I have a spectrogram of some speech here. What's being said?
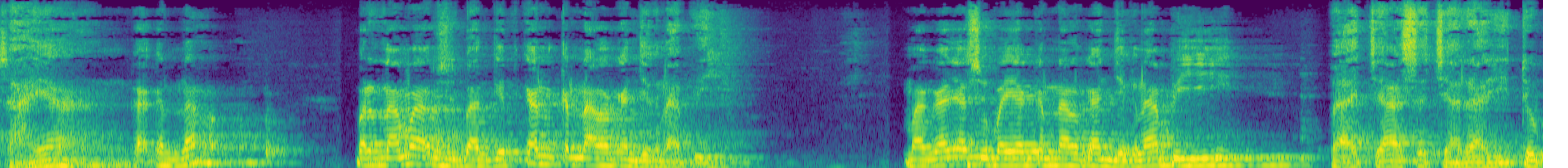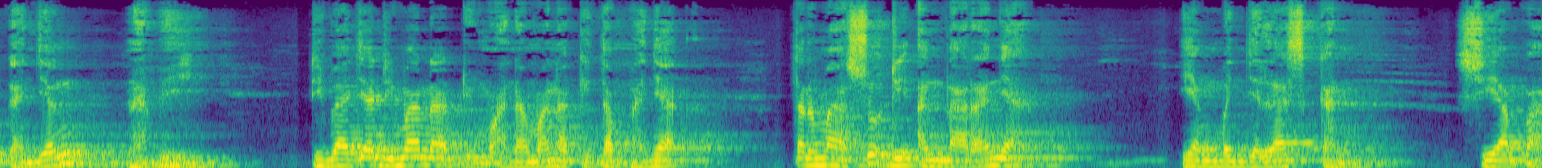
sayang Gak kenal Pertama harus dibangkitkan kenal kanjeng Nabi Makanya supaya kenal kanjeng Nabi Baca sejarah hidup kanjeng Nabi Dibaca di mana? Di mana-mana kitab banyak Termasuk di antaranya Yang menjelaskan Siapa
